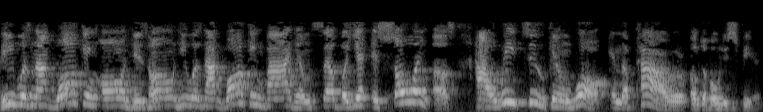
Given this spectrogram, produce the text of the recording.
He was not walking on his own. He was not walking by himself, but yet is showing us how we too can walk in the power of the Holy Spirit.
